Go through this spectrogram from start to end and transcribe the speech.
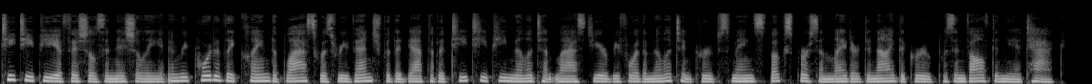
TTP officials initially and reportedly claimed the blast was revenge for the death of a TTP militant last year before the militant group's main spokesperson later denied the group was involved in the attack.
